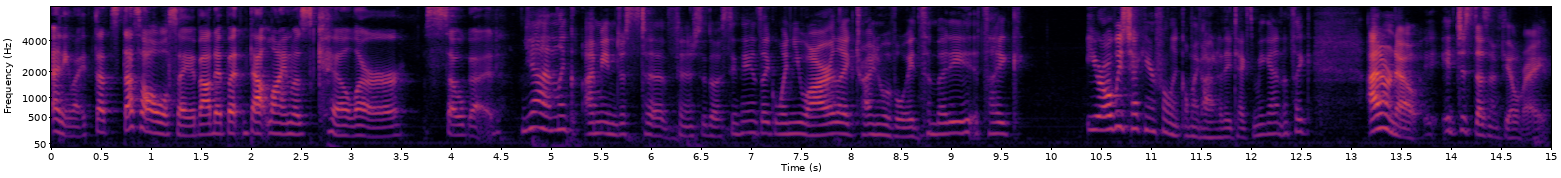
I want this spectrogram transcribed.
Anyway, that's that's all we'll say about it. But that line was killer, so good. Yeah, and like I mean, just to finish the ghosting thing, it's like when you are like trying to avoid somebody, it's like you're always checking your phone, like, oh my god, are they texting me again? It's like I don't know, it- just doesn't feel right.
